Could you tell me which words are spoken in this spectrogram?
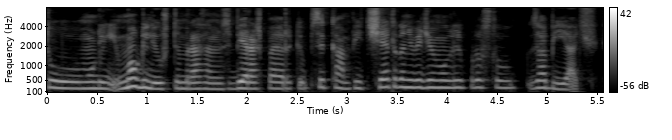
tu mogli, mogli już tym razem zbierać perki, psy, kampić się, tylko nie będziemy mogli po prostu zabijać.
